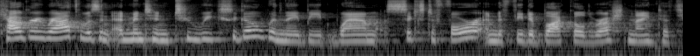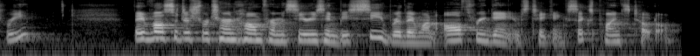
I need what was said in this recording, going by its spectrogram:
Calgary RATH was in Edmonton two weeks ago when they beat Wham 6 4 and defeated Black Gold Rush 9 3. They've also just returned home from a series in BC where they won all three games, taking six points total.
